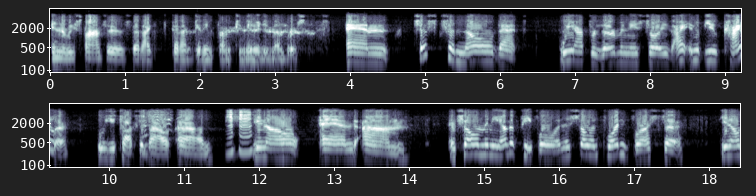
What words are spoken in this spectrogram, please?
in the responses that I that I'm getting from community members, and just to know that we are preserving these stories. I interviewed Kylar, who you talked mm-hmm. about, um, mm-hmm. you know, and um, and so many other people, and it's so important for us to, you know,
